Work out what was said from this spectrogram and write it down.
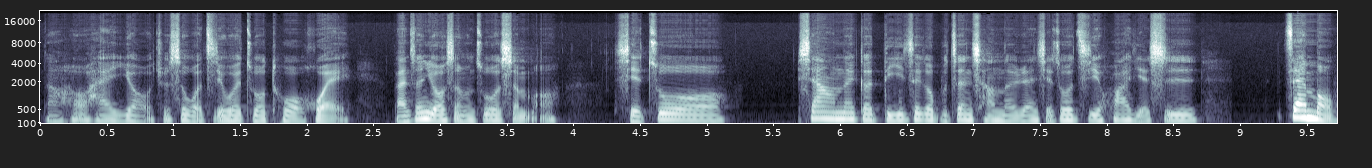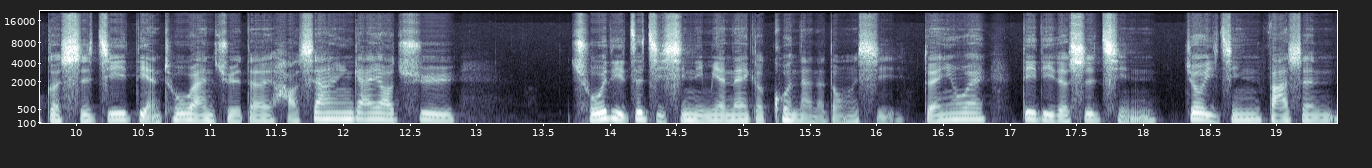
然后还有就是我自己会做拓绘，反正有什么做什么。写作像那个迪这个不正常的人，写作计划也是在某个时机点突然觉得好像应该要去处理自己心里面那个困难的东西。对，因为弟弟的事情就已经发生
